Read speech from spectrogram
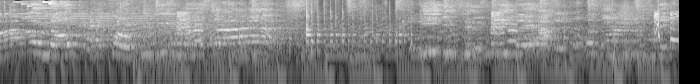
ว้าวน้องแขกของพี่มาจ้านี่คิดถึงพี่เลยอะเมื่อกี้พี่เด็ก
